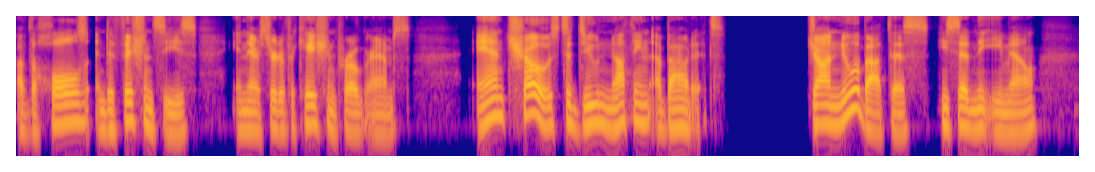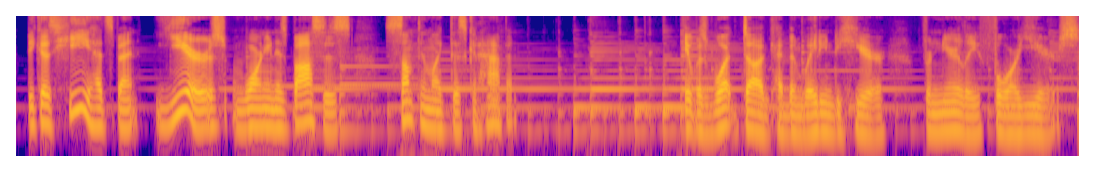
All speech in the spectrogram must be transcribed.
of the holes and deficiencies in their certification programs and chose to do nothing about it. John knew about this, he said in the email, because he had spent years warning his bosses something like this could happen. It was what Doug had been waiting to hear for nearly four years.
